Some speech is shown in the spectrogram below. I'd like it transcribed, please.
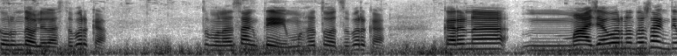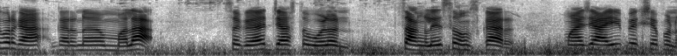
करून दावलेलं असतं बरं का? तुम्हाला सांगते महत्त्वाचं बरं का? कारण माझ्यावरनं तर सांगते बरं का? कारण मला सगळ्यात जास्त वळण चांगले संस्कार माझ्या आईपेक्षा पण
